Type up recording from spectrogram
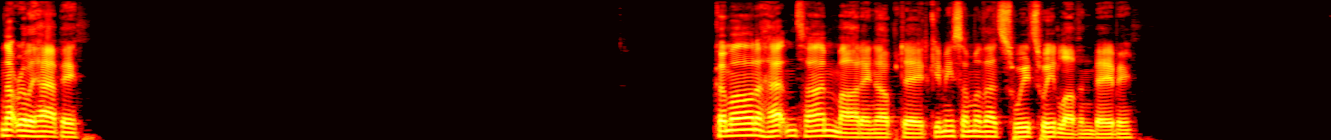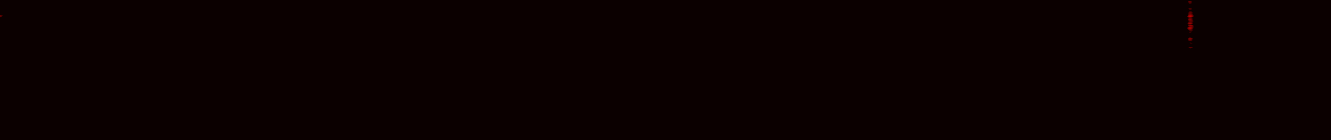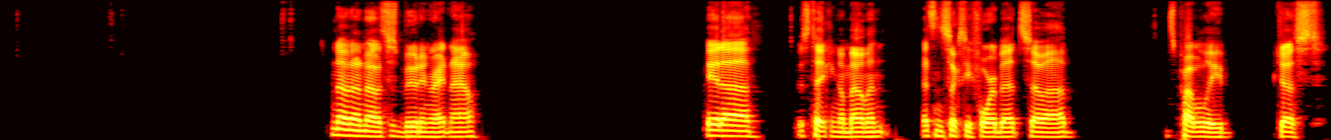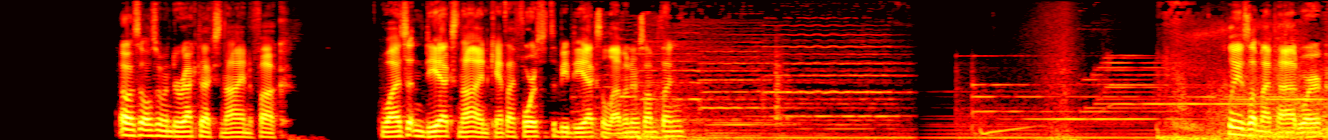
Not really happy. Come on, a Hat in Time modding update. Give me some of that sweet, sweet lovin', baby. No, no, no, it's just booting right now. It, uh, is taking a moment. It's in 64-bit, so, uh, it's probably just... Oh, it's also in DirectX 9, fuck. Why is it in DX9? Can't I force it to be DX11 or something? Please let my pad work.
